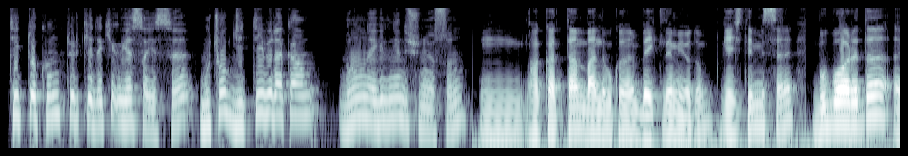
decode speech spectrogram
TikTok'un Türkiye'deki üye sayısı. Bu çok ciddi bir rakam. Bununla ilgili ne düşünüyorsun? Hmm, hakikaten ben de bu kadarını beklemiyordum. Geçtiğimiz sene. Bu bu arada e,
